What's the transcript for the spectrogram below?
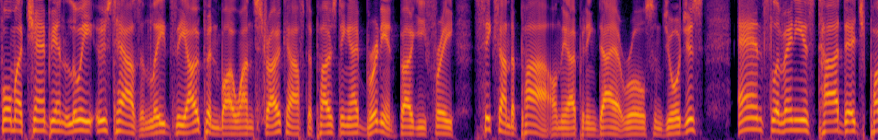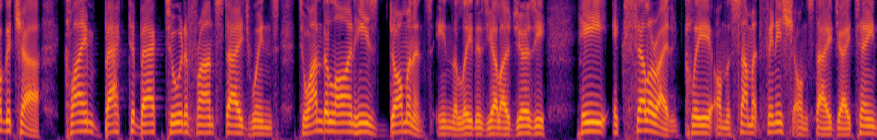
Former champion Louis Oosthuizen leads the Open by one stroke after posting a brilliant bogey-free six under par on the opening day at Royal St George's. And Slovenia's Tadej Pogacar claimed back-to-back Tour de France stage wins to underline his dominance in the leader's yellow jersey. He accelerated clear on the summit finish on stage 18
